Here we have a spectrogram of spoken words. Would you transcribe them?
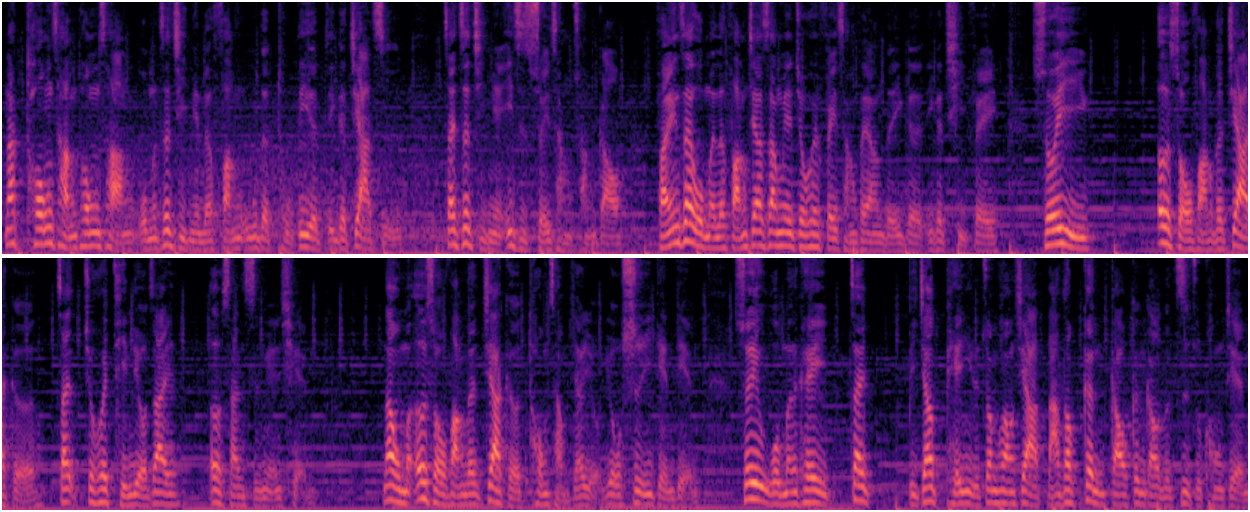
那通常通常我们这几年的房屋的土地的一个价值，在这几年一直水涨船高，反映在我们的房价上面就会非常非常的一个一个起飞。所以二手房的价格在就会停留在二三十年前。那我们二手房的价格通常比较有优势一点点，所以我们可以在比较便宜的状况下拿到更高更高的自主空间。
